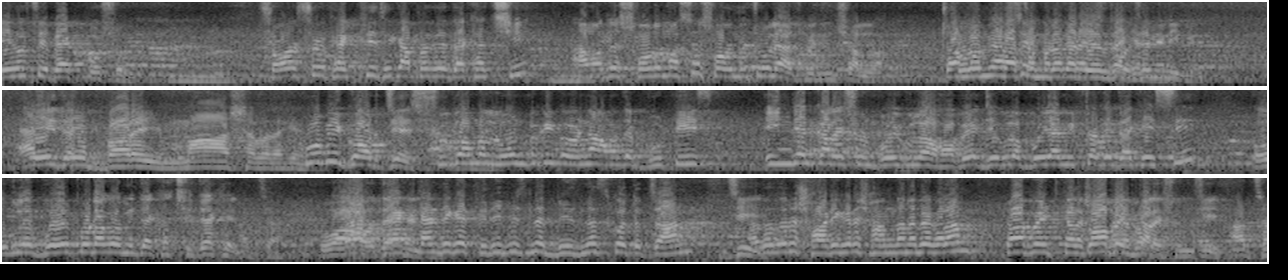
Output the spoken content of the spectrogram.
এই হচ্ছে ব্যাক পোষণ সরাসরি ফ্যাক্টরি থেকে আপনাদের দেখাচ্ছি। আমাদের শোরুম আছে শোরুমে চলে আসবেন ইনশাল্লাহ জেনে নিবেন এই দেখেন। একেবারেই মাশাআল্লাহ দেখেন। খুবই গর্জেস শুধু আমরা লোন বিক্রি করি না আমাদের বুটিস ইন্ডিয়ান কালেকশন বইগুলো হবে যেগুলো বই আমি একটু আগে দেখাইছি ওগুলো বইয়ের প্রোডাক্ট আমি দেখাচ্ছি দেখেন। আচ্ছা। ওয়াও দেখেন। একটার দিকে থ্রি পিস বিজনেস করতে চান জি। তাদের জন্য সঠিকের সন্ধান পেয়ে গেলাম top eight collection top eight collection জি। আচ্ছা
